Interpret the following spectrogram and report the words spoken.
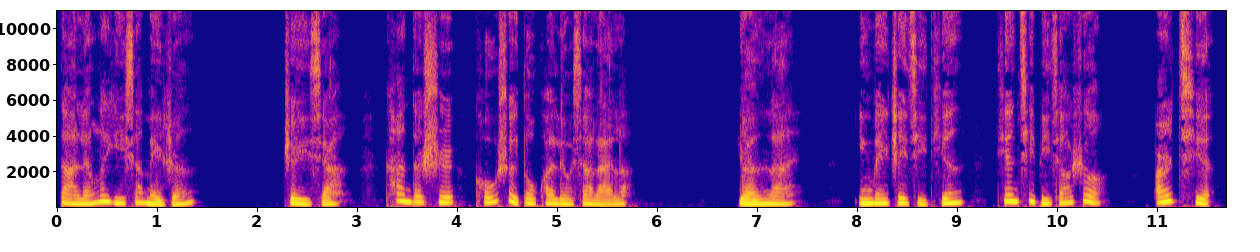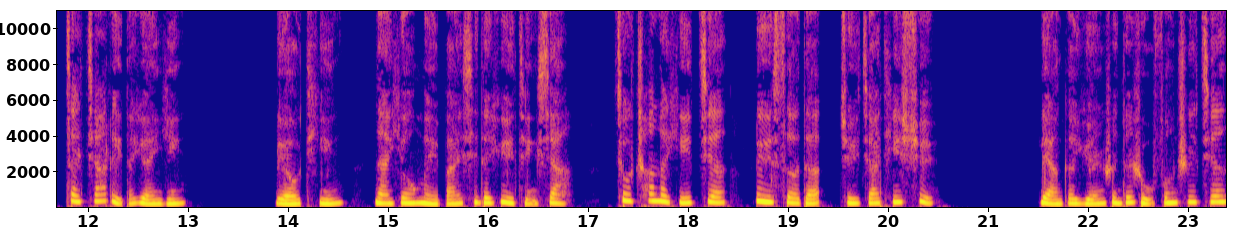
打量了一下美人，这一下看的是口水都快流下来了。原来，因为这几天。天气比较热，而且在家里的原因，刘婷那优美白皙的玉颈下就穿了一件绿色的居家 T 恤，两个圆润的乳峰之间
